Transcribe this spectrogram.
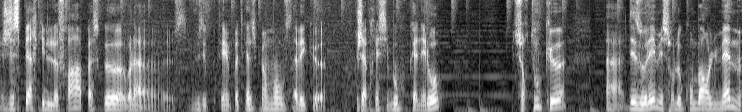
j'espère qu'il le fera parce que voilà, si vous écoutez mes podcasts depuis vous savez que j'apprécie beaucoup Canelo. Surtout que, désolé, mais sur le combat en lui-même,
